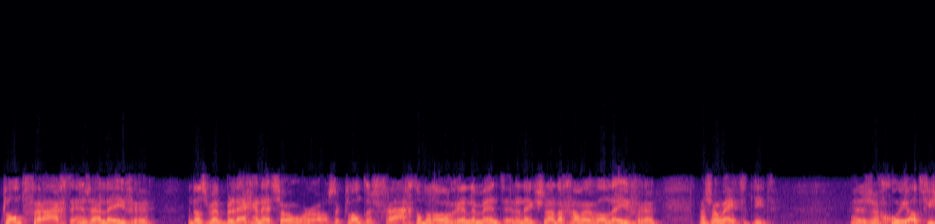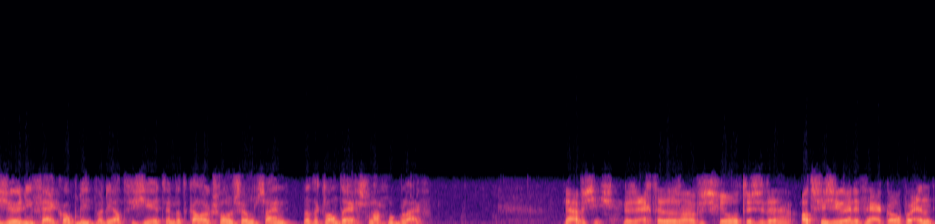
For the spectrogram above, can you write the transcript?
Klant vraagt en zij leveren. En dat is met beleggen net zo hoor. Als de klant dus vraagt om een hoog rendement en dan denk je, nou dan gaan we wel leveren. Maar zo werkt het niet dus een goede adviseur die verkoopt niet, maar die adviseert. En dat kan ook gewoon soms zijn dat de klant ergens vanaf moet blijven. Ja, precies. Dus echt dat is een verschil tussen de adviseur en de verkoper. En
